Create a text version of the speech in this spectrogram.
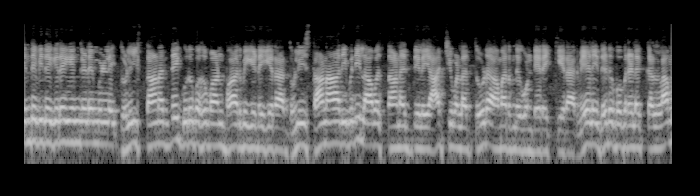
எந்தவித கிரகங்களும் இல்லை. தொழில் ஸ்தானத்தை குரு பகவான் பார்வையிடுகிறார். தொழில் ஸ்தானாதிபதி லாபஸ்தானத்திலே ஆட்சி வளத்தோடு அமர்ந்து கொண்டிருக்கிறார். வேலை தேடுபவர்களுக்கெல்லாம்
